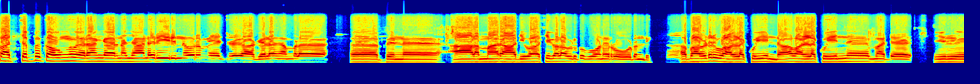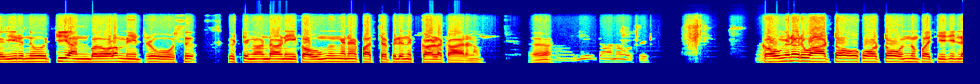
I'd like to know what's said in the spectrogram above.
പച്ചപ്പ് കവുങ്ങ് വരാൻ കാരണം ഞാനൊരു ഇരുന്നൂറ് മീറ്റർ അകലെ നമ്മളെ പിന്നെ ആളന്മാർ ആദിവാസികൾ അവിടേക്ക് പോണ റോഡുണ്ട്. അപ്പൊ അവിടെ ഒരു വള്ളക്കുഴി ഉണ്ട് ആ വള്ളക്കുഴിന്ന് മറ്റേ ഇരു- ഇരുന്നൂറ്റി അൻപതോളം മീറ്റർ ഓസ് ഇട്ടുകൊണ്ടാണ് ഈ കവുങ്ങ് ഇങ്ങനെ പച്ചപ്പിൽ നിൽക്കാനുള്ള കാരണം. കവുങ്ങിന് ഒരു വാട്ടോ കോട്ടോ ഒന്നും പറ്റിയിട്ടില്ല.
